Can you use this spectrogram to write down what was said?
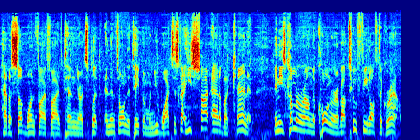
have a sub 155 10 yard split, and then throw on the tape. And when you watch this guy, he's shot out of a cannon, and he's coming around the corner about two feet off the ground.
